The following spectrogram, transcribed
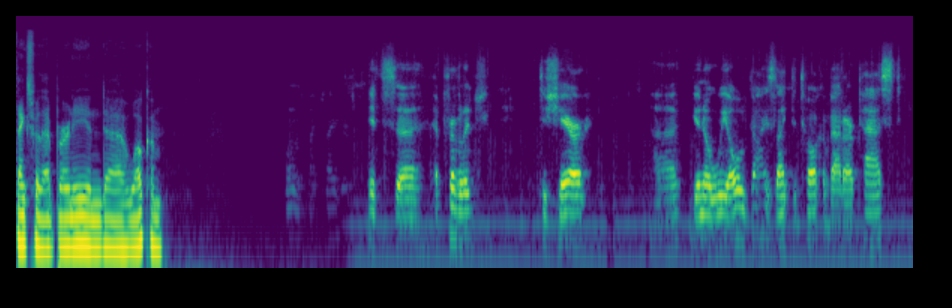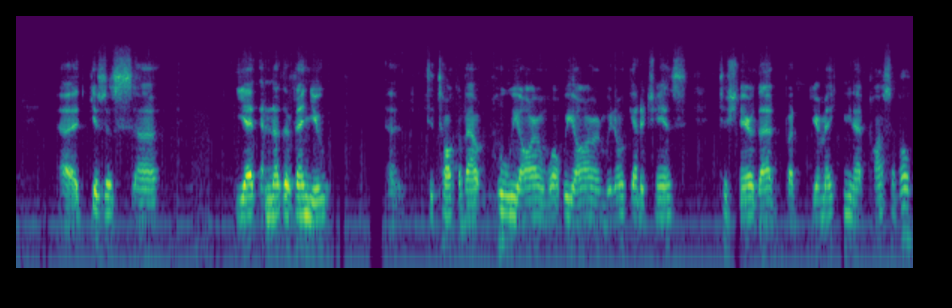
thanks for that, Bernie, and uh, welcome. It's uh, a privilege to share. Uh, you know, we old guys like to talk about our past. Uh, it gives us uh, yet another venue uh, to talk about who we are and what we are, and we don't get a chance to share that, but you're making that possible.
